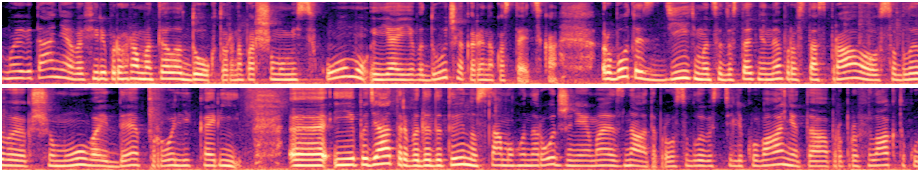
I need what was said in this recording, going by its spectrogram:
вітання. В ефірі програма Теледоктор на першому міському. І я її ведуча Карина Костецька. Робота з дітьми це достатньо непроста справа, особливо якщо мова йде про лікарів. Е, і педіатр веде дитину з самого народження і має знати про особливості лікування та про профілактику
